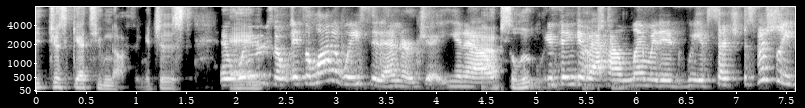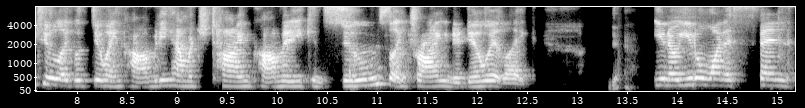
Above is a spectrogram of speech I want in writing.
it just gets you nothing. It just it wears so it's a lot of wasted energy, you know. Absolutely. You think about absolutely. how limited we have such especially too like with doing comedy, how much time comedy consumes, like trying to do it like yeah. You know, you don't want to spend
